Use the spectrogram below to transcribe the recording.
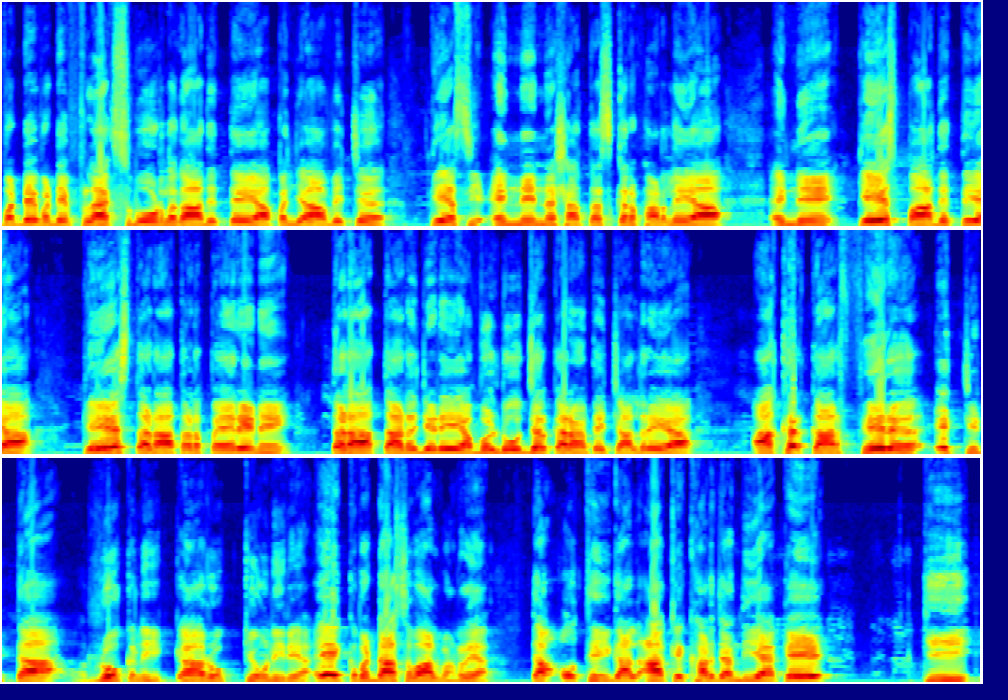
ਵੱਡੇ ਵੱਡੇ ਫਲੈਕਸ ਬੋਰਡ ਲਗਾ ਦਿੱਤੇ ਆ ਪੰਜਾਬ ਵਿੱਚ ਕਿ ਅਸੀਂ ਇੰਨੇ ਨਸ਼ਾ ਤਸਕਰ ਫੜ ਲਏ ਆ, ਇੰਨੇ ਕੇਸ ਪਾ ਦਿੱਤੇ ਆ, ਕੇਸ ਧੜਾ ਧੜ ਪੈ ਰਹੇ ਨੇ ਧੜਾ ਧੜ ਜਿਹੜੇ ਆ ਬਲਡੋਜ਼ਰ ਘਰਾਂ ਤੇ ਚੱਲ ਰਹੇ ਆ। ਆਖਰਕਾਰ ਫਿਰ ਇਹ ਚਿੱਟਾ ਰੁਕ ਨਹੀਂ ਕਾ ਰੁਕ ਕਿਉਂ ਨਹੀਂ ਰਿਹਾ? ਇਹ ਇੱਕ ਵੱਡਾ ਸਵਾਲ ਬਣ ਰਿਹਾ। ਤਾਂ ਉੱਥੇ ਹੀ ਗੱਲ ਆ ਕੇ ਖੜ ਜਾਂਦੀ ਹੈ ਕਿ ਕੀ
